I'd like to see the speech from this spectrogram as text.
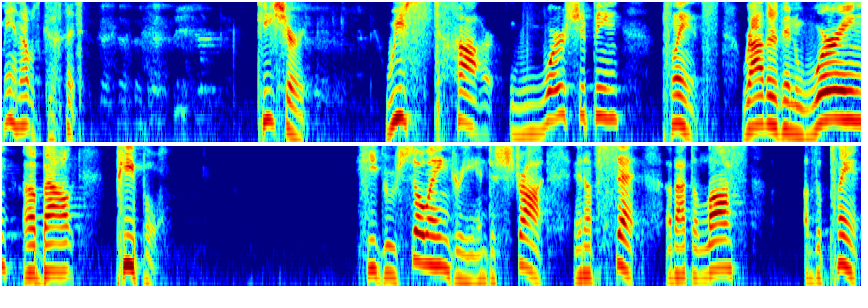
Man, that was good. T-shirt. We start worshiping plants rather than worrying about people. He grew so angry and distraught and upset about the loss of the plant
